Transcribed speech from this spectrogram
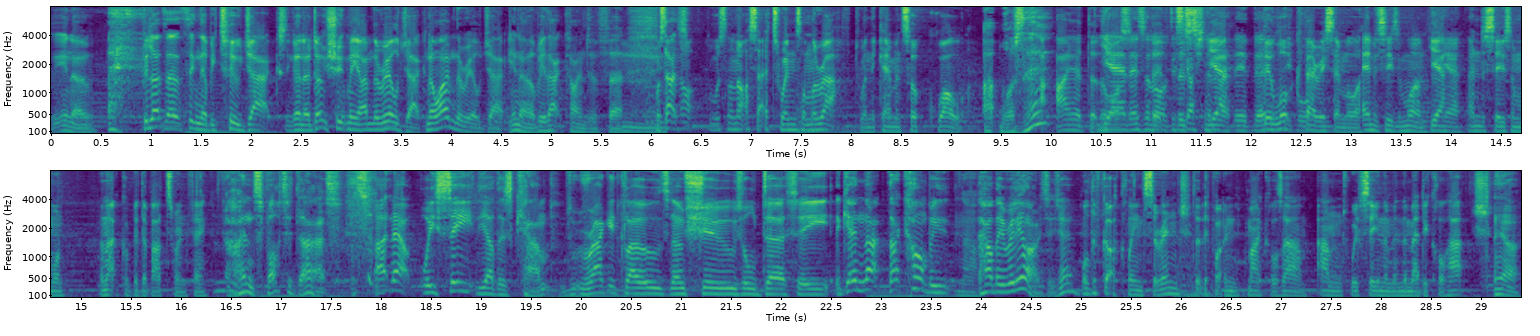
you know, be like that thing. There'll be two Jacks, and go, no, don't shoot me. I'm the real Jack. No, I'm the real Jack. You know, it'll be that kind of. Uh, Was, there not, was there not a set of twins on the raft when they came and took Walt? Uh, was there? I, I heard that there Yeah, was. there's a lot of discussion yeah, about the- the they look very similar. End of season one. Yeah, Yeah. end of season one. And that could be the bad twin thing. I hadn't spotted that. Uh, now, we see the others camp. Ragged clothes, no shoes, all dirty. Again, that, that can't be how they really are, is it, yeah? Well, they've got a clean syringe that they put in Michael's arm, and we've seen them in the medical hatch. Yeah.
